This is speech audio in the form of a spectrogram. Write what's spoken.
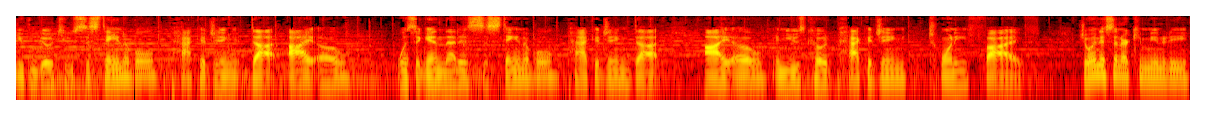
you can go to sustainablepackaging.io. Once again, that is sustainablepackaging.io and use code packaging25. Join us in our community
